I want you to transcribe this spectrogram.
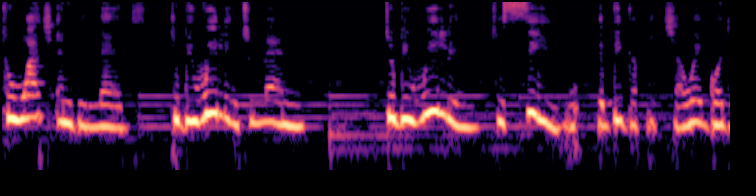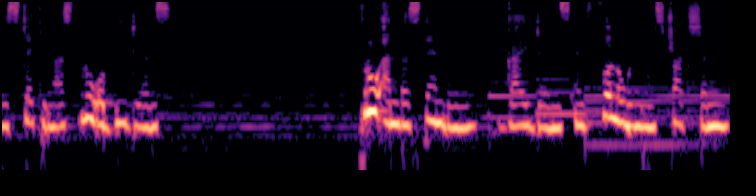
to watch and be led, to be willing to learn, to be willing to see the bigger picture where God is taking us through obedience through understanding, guidance, and following instruction.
